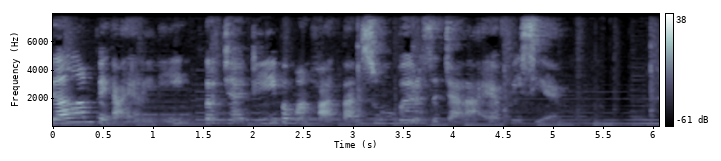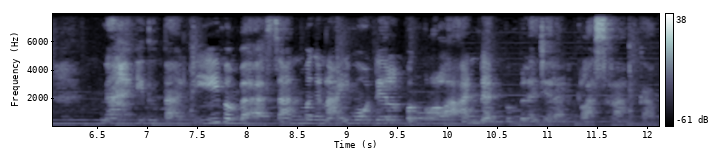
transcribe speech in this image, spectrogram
dalam PKR ini terjadi pemanfaatan sumber secara efisien. Nah, itu tadi pembahasan mengenai model pengelolaan dan pembelajaran kelas rangkap.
